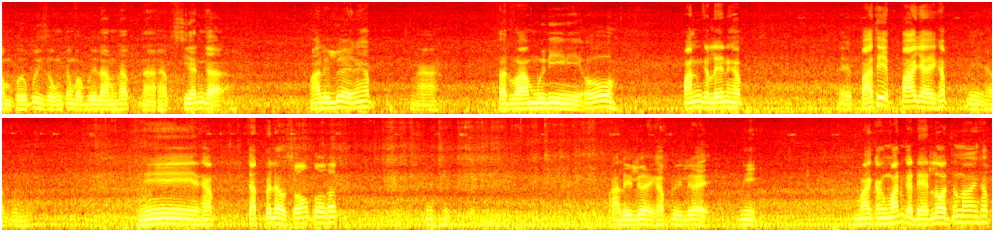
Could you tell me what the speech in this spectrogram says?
อำเภอพุทธิสงจังหวัดบุรีรัมย์ครับนะครับเซียนกะมาเรื่อยๆนะครับนะตัดวามือนี้นี่โอ้ปันกันเลยนะครับเอ้ยปลาเทพปลาใหญ่ครับนี่ครับนี่ครับจัดไปแล้วสองตัวครับ มาเรื่อยๆครับเรื่อยๆนี่มากลางวันกับแดดร้อนจังน้อยครับ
